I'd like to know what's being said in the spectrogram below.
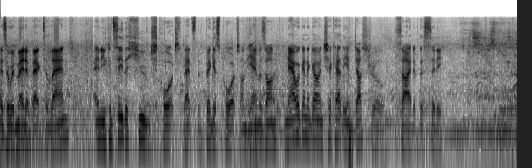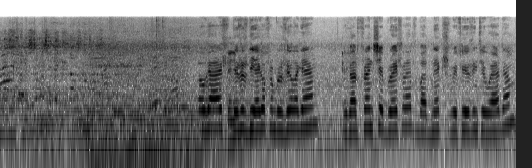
Okay, so we've made it back to land and you can see the huge port. That's the biggest port on the Amazon. Now we're going to go and check out the industrial side of the city. Hello guys, Can this is Diego from Brazil again. We got friendship bracelets, but Nick's refusing to wear them.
